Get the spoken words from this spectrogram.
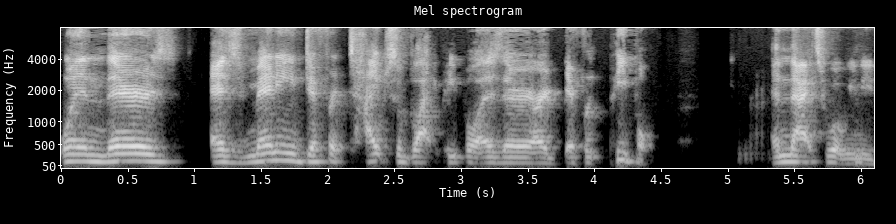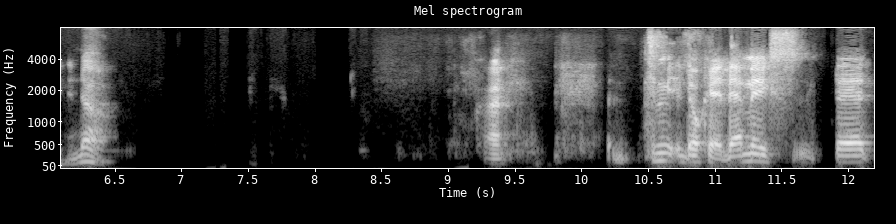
When there's as many different types of black people as there are different people. And that's what we need to know. Okay. To me, okay, that makes that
